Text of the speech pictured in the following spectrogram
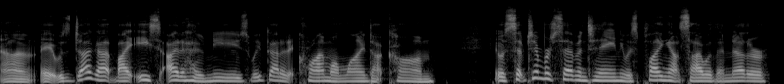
and it was dug up by East Idaho News. We've got it at crimeonline.com. It was September 17. He was playing outside with another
